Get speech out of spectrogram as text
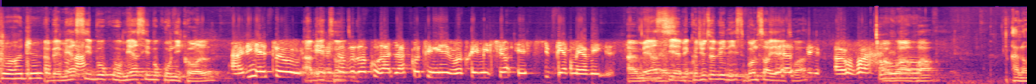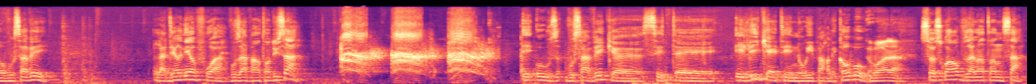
Gloire à Dieu. Ah ben, merci beaucoup, merci beaucoup, Nicole. À bientôt. À bientôt. Et je vous encourage à continuer. Votre émission est super merveilleuse. Ah, merci, mais que Dieu te bénisse. Bonne soirée à toi. Merci. Au revoir. Au revoir, au revoir. Alors, vous savez, la dernière fois, vous avez entendu ça? Et vous, vous savez que c'était Élie qui a été nourri par les corbeaux. Voilà. Ce soir, vous allez entendre ça.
